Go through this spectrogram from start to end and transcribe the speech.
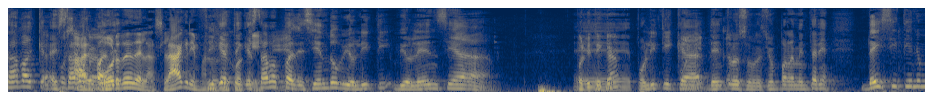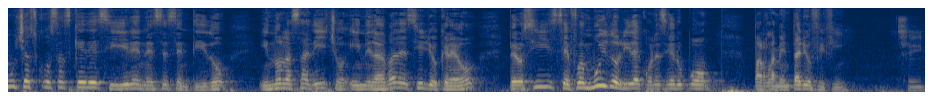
Estaba- pues, estaba al borde de las lágrimas. lo Fíjate dijo que aquí. estaba Sí. padeciendo violiti- violencia eh, ¿Política? política, Política. dentro de su organización parlamentaria. Daisy tiene muchas cosas que decir en ese sentido y no las ha dicho y ni las va a decir yo creo, pero sí se fue muy dolida con ese grupo parlamentario FIFI. Sí.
